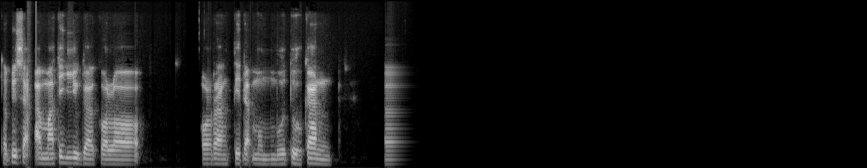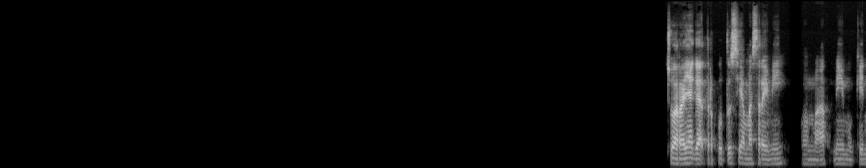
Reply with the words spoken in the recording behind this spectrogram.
Tapi saya amati juga kalau orang tidak membutuhkan uh, Suaranya agak terputus ya Mas Remi. Mohon maaf nih mungkin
